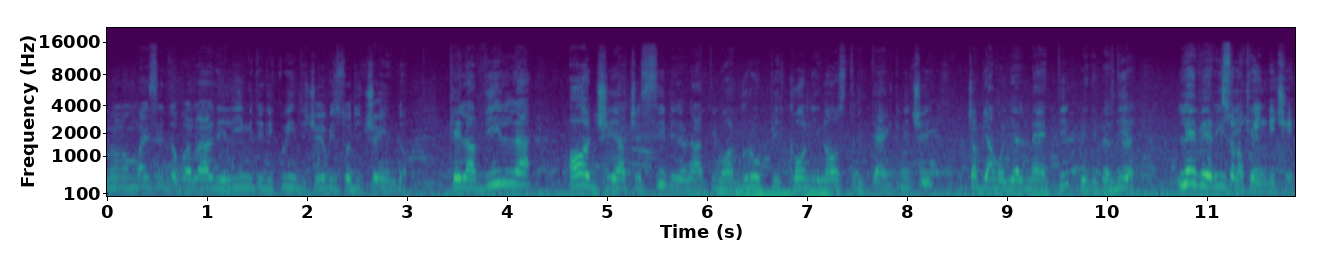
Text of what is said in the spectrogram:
non ho mai sentito parlare di limiti di 15, io vi sto dicendo che la villa oggi è accessibile un attimo a gruppi con i nostri tecnici, Ci abbiamo gli elmetti, quindi per dire le verifiche... Sono 15,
